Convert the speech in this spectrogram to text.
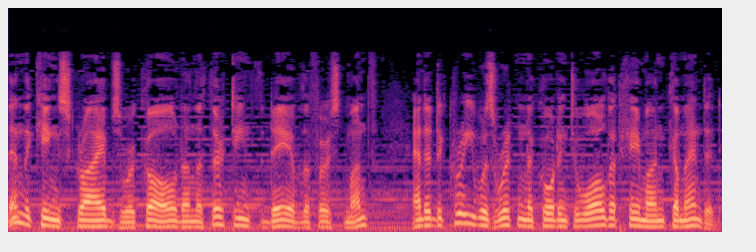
Then the king's scribes were called on the thirteenth day of the first month, and a decree was written according to all that Haman commanded,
